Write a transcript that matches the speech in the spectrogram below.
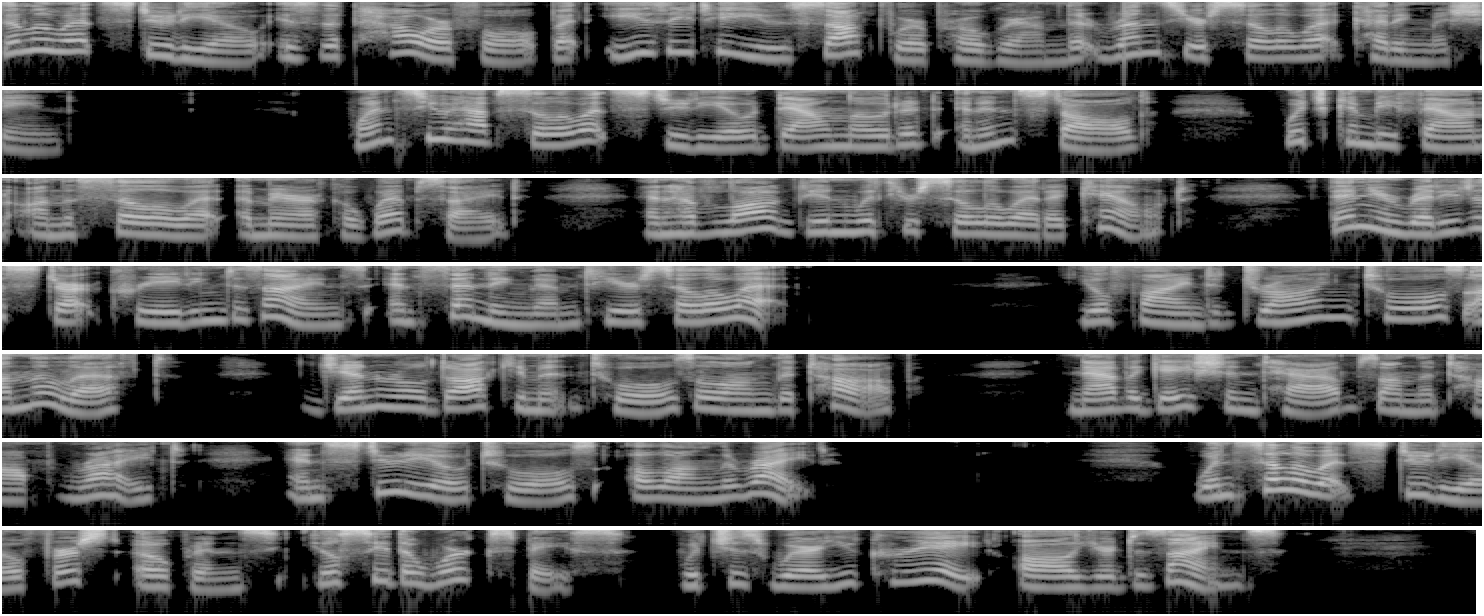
Silhouette Studio is the powerful but easy to use software program that runs your Silhouette cutting machine. Once you have Silhouette Studio downloaded and installed, which can be found on the Silhouette America website, and have logged in with your Silhouette account, then you're ready to start creating designs and sending them to your Silhouette. You'll find drawing tools on the left, general document tools along the top, navigation tabs on the top right, and Studio tools along the right. When Silhouette Studio first opens, you'll see the workspace, which is where you create all your designs.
